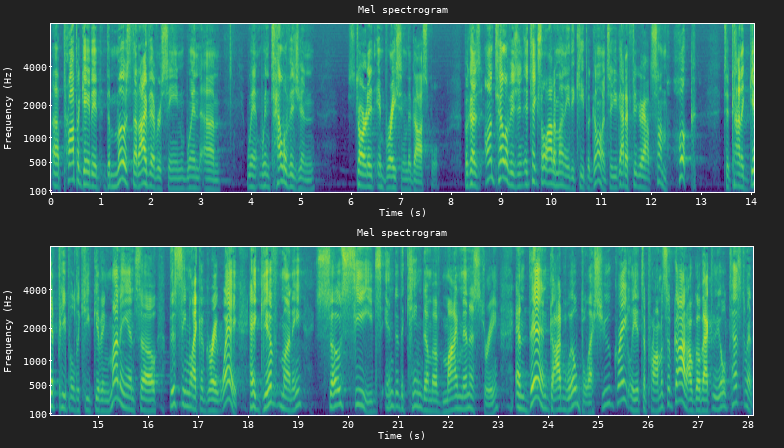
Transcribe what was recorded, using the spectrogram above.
uh, propagated the most that I've ever seen when, um, when, when television started embracing the gospel. Because on television, it takes a lot of money to keep it going, so you got to figure out some hook to kind of get people to keep giving money. And so this seemed like a great way. Hey, give money sow seeds into the kingdom of my ministry, and then God will bless you greatly. It's a promise of God. I'll go back to the Old Testament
